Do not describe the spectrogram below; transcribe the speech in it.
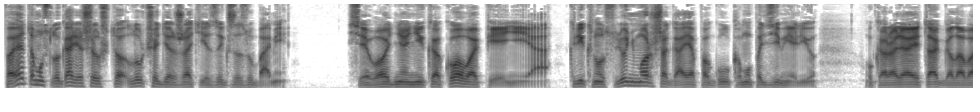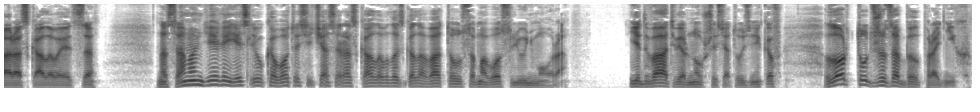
Поэтому слуга решил, что лучше держать язык за зубами. «Сегодня никакого пения!» — крикнул Слюньмор, шагая по гулкому подземелью. «У короля и так голова раскалывается». На самом деле, если у кого-то сейчас и раскалывалась голова, то у самого Слюньмора. Едва отвернувшись от узников, лорд тут же забыл про них.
